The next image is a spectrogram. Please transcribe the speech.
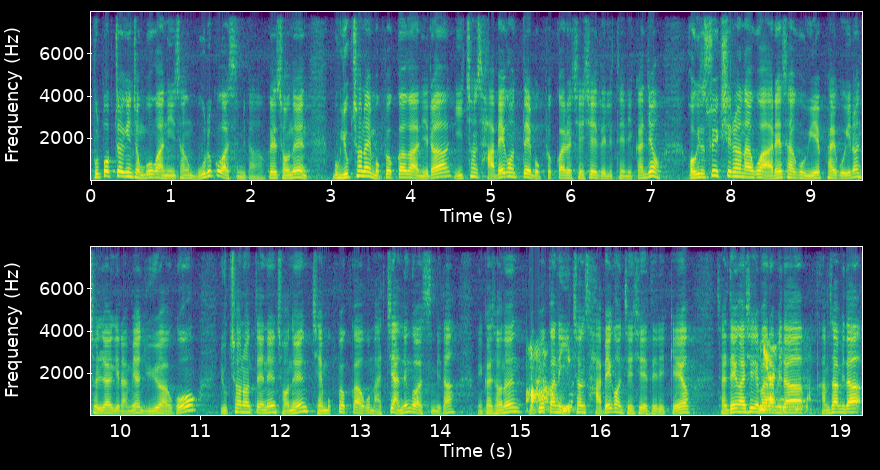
불법적인 정보가 아닌 이상은 모를 것 같습니다. 그래서 저는 뭐 6천원의 목표가가 아니라 2,400원대 목표가를 제시해 드릴 테니까요. 거기서 수익 실현하고 아래 사고 위에 팔고 이런 전략이라면 유효하고 6천원대는 저는 제 목표가하고 맞지 않는 것 같습니다. 그러니까 저는 목표가는 아, 예. 2,400원 제시해 드릴게요. 잘 대응하시길 예, 바랍니다. 알겠습니다. 감사합니다.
